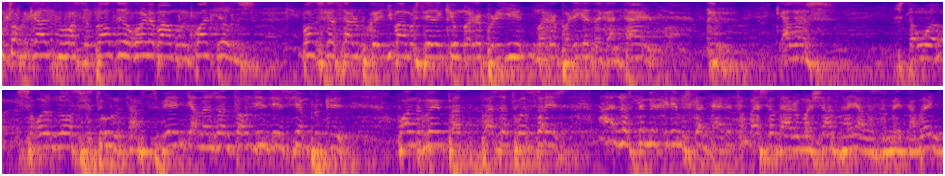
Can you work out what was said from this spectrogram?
Muito obrigado por vossa aplauso. E agora vamos, enquanto eles vão descansar um bocadinho, vamos ter aqui uma rapariga, uma raparigas a cantar, que elas estão a, são as do nosso futuro, está a perceber? E elas então dizem sempre que quando vêm para, para as atuações, ah, nós também queremos cantar, então vais dar uma chance a elas também, está bem?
